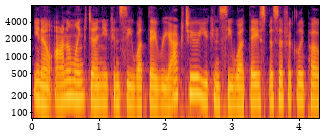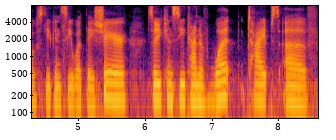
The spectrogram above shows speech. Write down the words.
you know, on a LinkedIn, you can see what they react to, you can see what they specifically post, you can see what they share. So you can see kind of what types of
